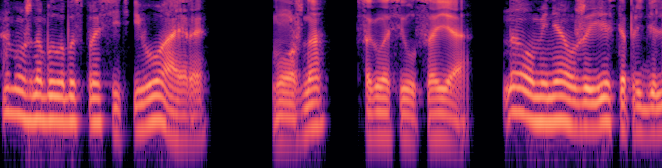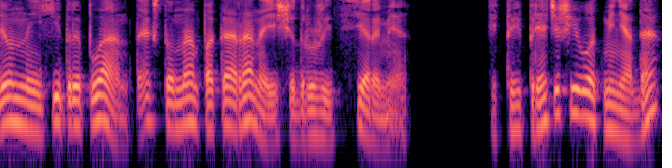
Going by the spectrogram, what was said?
«А можно было бы спросить и у Айры». «Можно», – согласился я. Но у меня уже есть определенный хитрый план, так что нам пока рано еще дружить с серыми. И ты прячешь его от меня, да?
